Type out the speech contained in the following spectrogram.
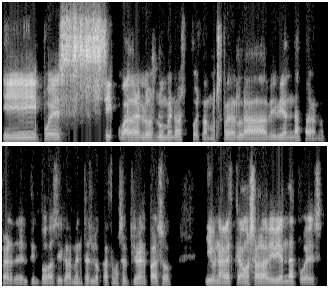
Y pues si cuadran los números, pues vamos a ver la vivienda para no perder el tiempo, básicamente es lo que hacemos el primer paso. Y una vez que vamos a la vivienda, pues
